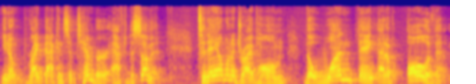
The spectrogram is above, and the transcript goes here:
you know, right back in September after the summit. Today I want to drive home the one thing out of all of them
